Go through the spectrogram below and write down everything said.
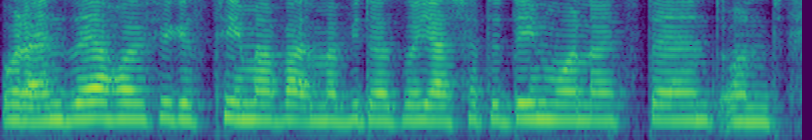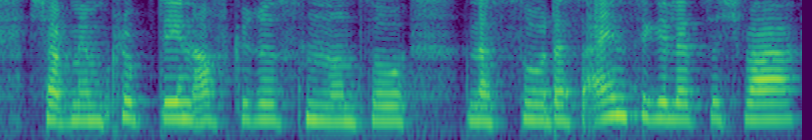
oder ein sehr häufiges Thema war immer wieder so, ja, ich hatte den One-Night-Stand und ich habe mir im Club den aufgerissen und so. Und das so das Einzige letztlich war,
